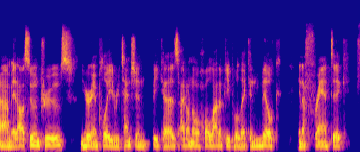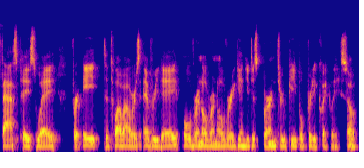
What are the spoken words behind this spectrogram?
Um, it also improves your employee retention because I don't know a whole lot of people that can milk in a frantic, fast paced way for eight to 12 hours every day over and over and over again. You just burn through people pretty quickly. So,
